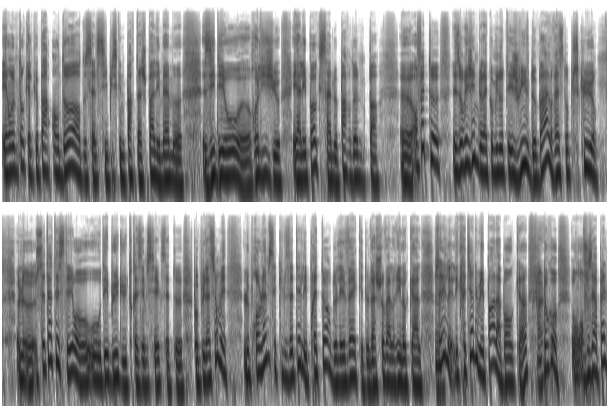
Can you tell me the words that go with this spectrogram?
et en même temps quelque part en dehors de celle-ci, puisqu'ils ne partagent pas les mêmes euh, idéaux euh, religieux. Et à l'époque, ça ne pardonne pas. Euh, en fait, euh, les origines de la communauté juive de Bâle restent obscures. C'est attesté au, au début du XIIIe siècle, cette euh, population, mais le problème, c'est qu'ils étaient les prêteurs de l'évêque et de la chevalerie locale. Vous savez, les, les chrétiens n'aimaient pas la banque. hein. Ouais. Donc, on, on faisait appel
